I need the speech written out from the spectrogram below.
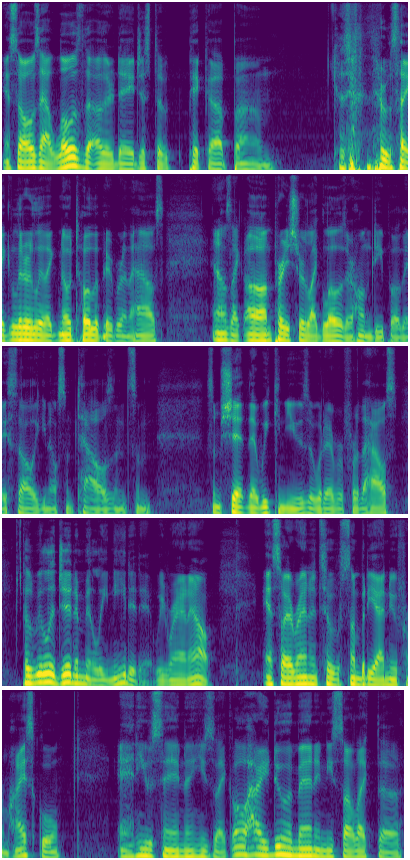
And so i was at lowes the other day just to pick up um because there was like literally like no toilet paper in the house. And i was like oh i'm pretty sure like lowes or home depot they sell you know some towels and some some shit that we can use or whatever for the house. Because we legitimately needed it. We ran out. And so i ran into somebody i knew from high school and he was saying and he's like oh how you doing man? And he saw like the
